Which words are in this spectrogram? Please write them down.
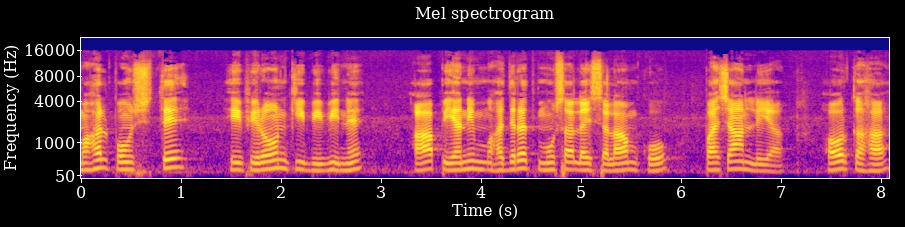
महल पहुँचते ही फ़िरौन की बीवी ने आप यानी हज़रत मूसा अलैहिस्सलाम को पहचान लिया और कहा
